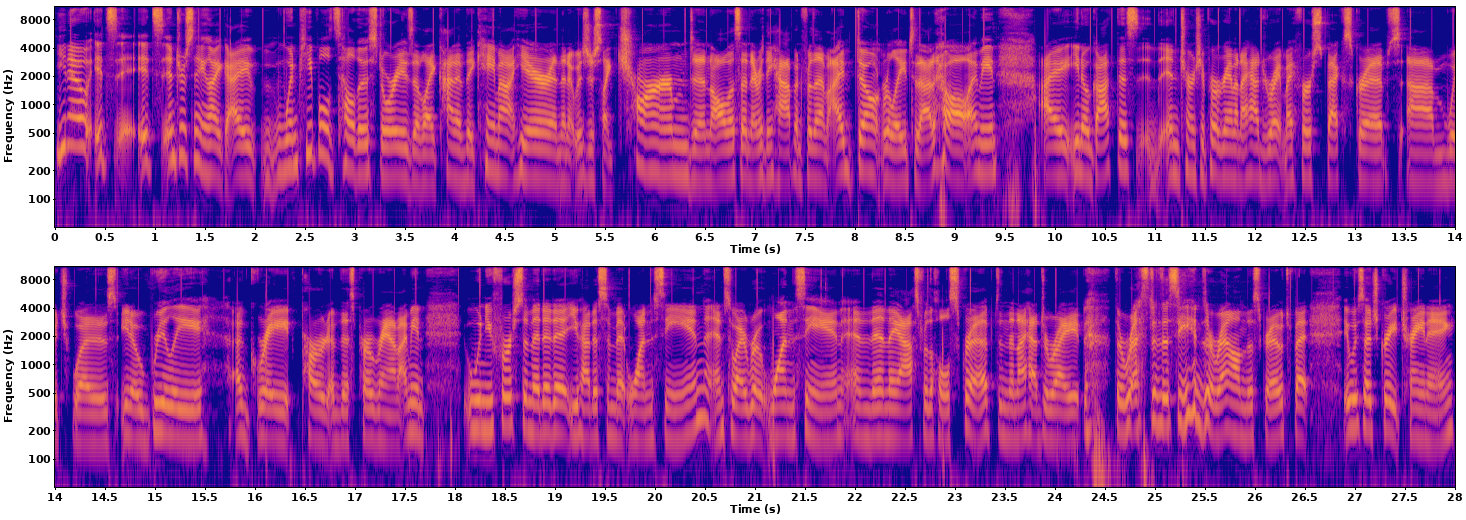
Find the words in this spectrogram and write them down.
You know, it's it's interesting. Like I, when people tell those stories of like kind of they came out here and then it was just like charmed and all of a sudden everything happened for them. I don't relate to that at all. I mean, I you know got this internship program and I had to write my first spec script, um, which was you know really a great part of this program. I mean, when you first submitted it, you had to submit one scene, and so I wrote one scene, and then they asked for the whole script, and then I had to write the rest of the scenes around the script, but it was such great training.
